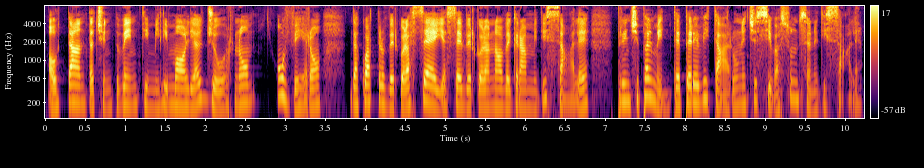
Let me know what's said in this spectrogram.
a 80-120 mmol al giorno ovvero da 4,6 a 6,9 grammi di sale, principalmente per evitare un'eccessiva assunzione di sale.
